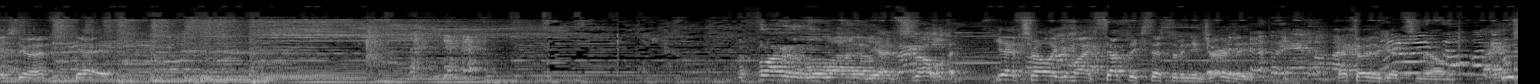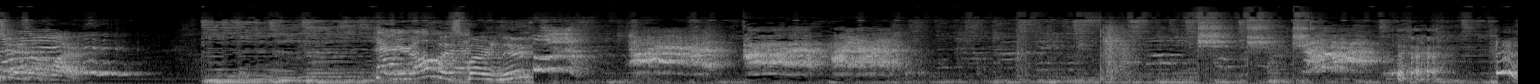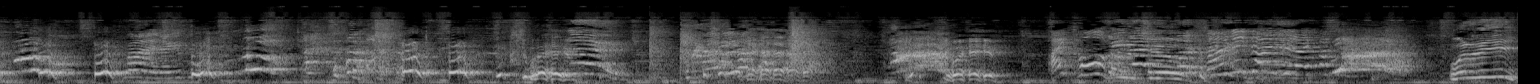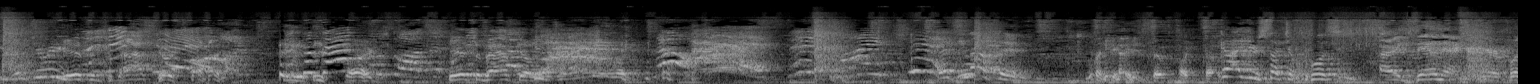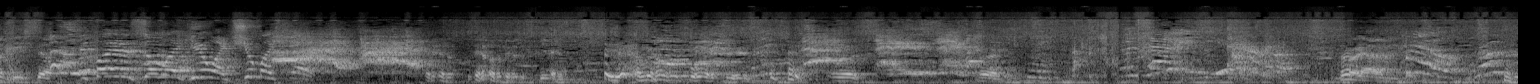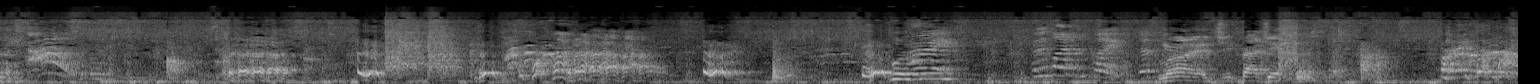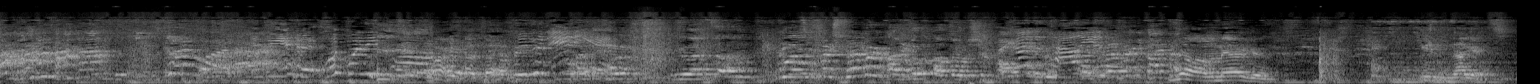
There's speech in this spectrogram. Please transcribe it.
he's doing it. That's gay. I farted a little while ago. Yeah, it smelled. Yeah, it smelled like my septic system in New Jersey. That's always a good smell. Whose shit's on fire? Your omelet's burning, dude. Ryan, are you pissed? Wave, wave. I told him. you? How many times did I fucking What did he eat? What did you He eat? had some Tabasco sauce. Tabasco sauce? He had Tabasco sauce. No, this, this is my That's shit. nothing. My God, he's so fucked up. God, you're such a pussy. Alright, Xanax, you're a pussy still. If I had a son like you, I'd shoot myself. I'm going report you. Look, look. Who's that? Throw it at him. Ew, gross me out. My G- fat James. idiot. Look what he's wrong. Sorry. He's an idiot. You want some? You want some fresh pepper? I'll throw, I'll throw a shit. Are you guys Italian? No, I'm American. Give the nuggets.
